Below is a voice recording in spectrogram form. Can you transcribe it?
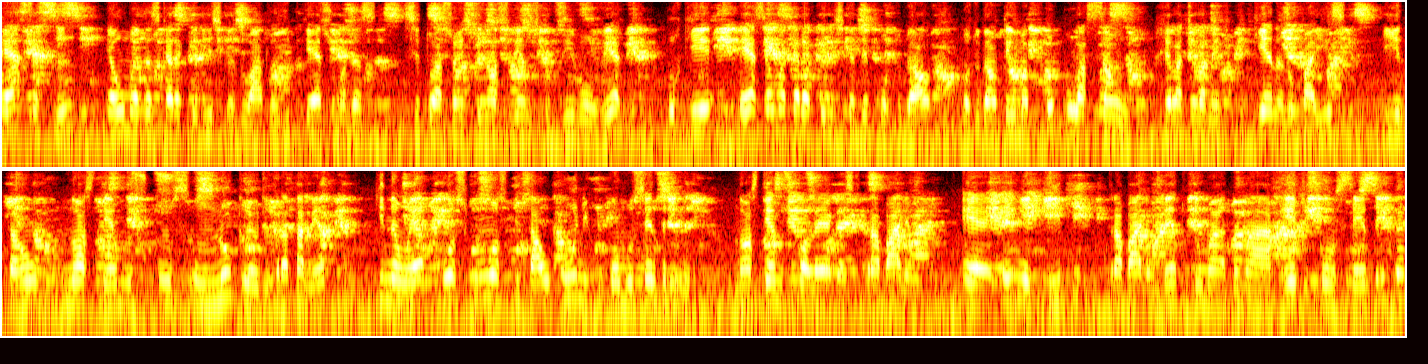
essa sim é uma das características do Atlas Lipcast, uma das situações que nós tivemos que desenvolver, porque essa é uma característica de Portugal. Portugal tem uma população relativamente pequena no país e então nós temos um, um núcleo de tratamento que não é um hospital único como o Centrinho. Nós temos colegas que trabalham é, em equipe, trabalham dentro de uma, de uma rede concêntrica,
